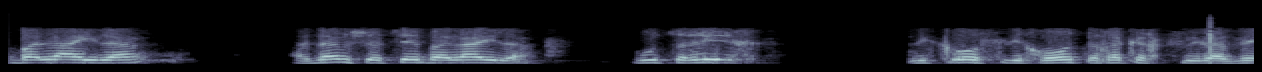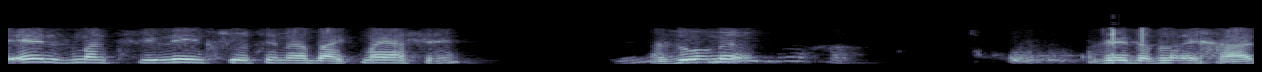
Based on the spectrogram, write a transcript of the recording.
בלילה, אדם שיוצא בלילה, והוא צריך לקרוא סליחות ואחר כך תפילה, ואין זמן תפילין כשהוא יוצא מהבית, מה יעשה? אז הוא אומר, זה דבר אחד,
